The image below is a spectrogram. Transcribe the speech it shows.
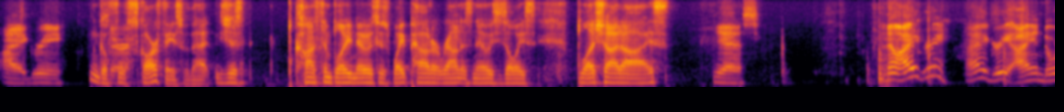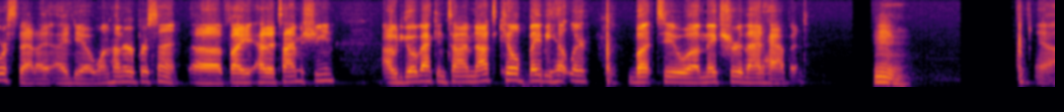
I agree. You can go Sure. full Scarface with that. He's just constant bloody nose, there's white powder around his nose. He's always bloodshot eyes. Yes. No, I agree. I agree. I endorse that idea 100%. Uh, if I had a time machine, I would go back in time, not to kill baby Hitler, but to uh, make sure that happened. Mm, Yeah,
